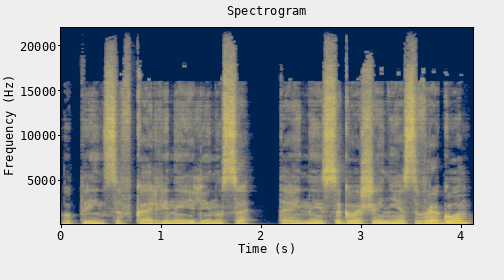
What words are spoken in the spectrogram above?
У принцев Кальвина и Линуса тайные соглашения с врагом?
